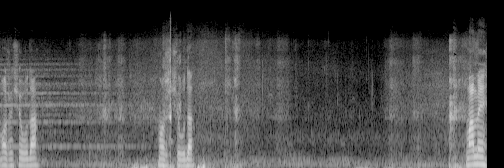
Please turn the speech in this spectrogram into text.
Może się uda. Może się uda. Mamy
